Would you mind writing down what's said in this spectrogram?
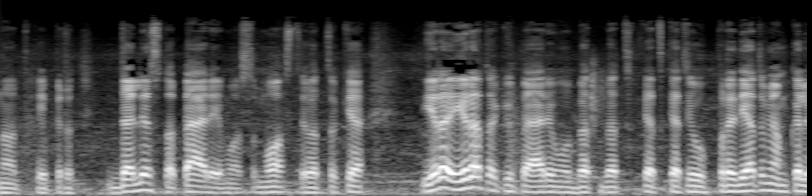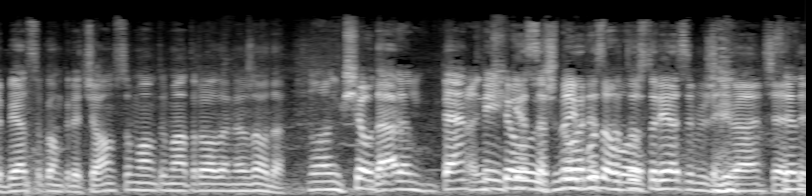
nu, kaip ir dalis to perėjimo sumos. Tai va tokia, yra, yra tokių perėjimų, bet, bet kad, kad jau pradėtumėm kalbėti su konkrečiom sumom, tai man atrodo, nežinau, dar. Nu, anksčiau tai Dar ten, bent anksčiau, 5-8 žinai, būdavo- metus turėsim išgyventi. Sen,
